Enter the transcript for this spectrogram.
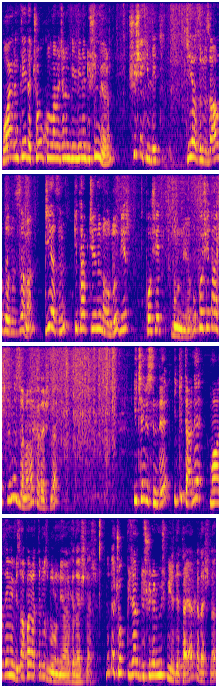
Bu ayrıntıyı da çoğu kullanıcının bildiğini düşünmüyorum. Şu şekilde cihazımızı aldığımız zaman cihazın kitapçığının olduğu bir poşet bulunuyor. Bu poşeti açtığımız zaman arkadaşlar içerisinde iki tane malzememiz, aparatımız bulunuyor arkadaşlar. Bu da çok güzel düşünülmüş bir detay arkadaşlar.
